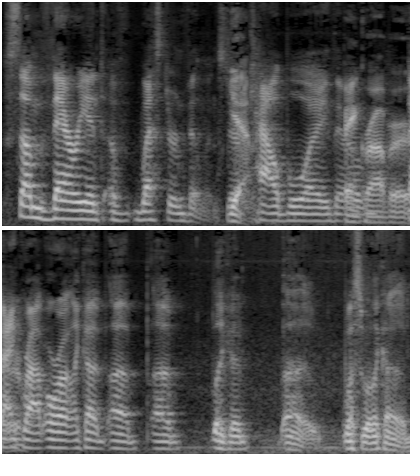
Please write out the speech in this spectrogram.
some variant of western villains. They're Yeah. cowboy, they're Bank robber. bank rob, or like a, a, a like a uh, what's the word like a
